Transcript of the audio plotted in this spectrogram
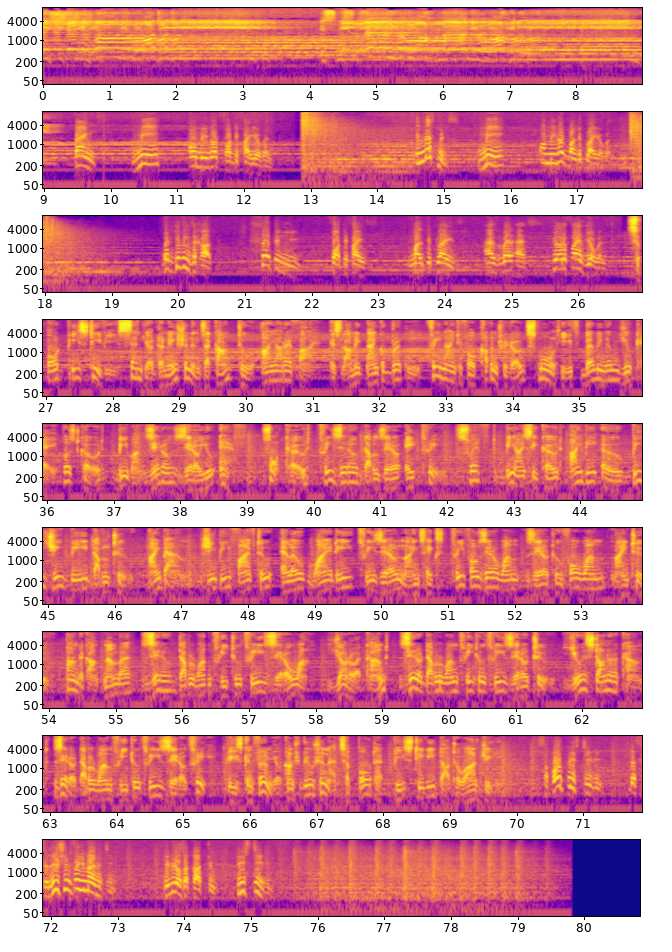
الشيطان الرجيم بسم الله الرحمن الرحيم Banks may or may not fortify your wealth. Investments may or may not multiply your wealth. But giving zakat certainly fortifies, multiplies, as well as purifies your wealth. Support Peace TV. Send your donation in zakat to IRFI, Islamic Bank of Britain, 394 Coventry Road, Small Heath, Birmingham, UK. Postcode B100UF. Sort code 300083. Swift BIC code IBO BGB22. IBAN GB52LOYD 3096 3401 024192. Pound account number 011323001. Euro account 011323002. US dollar account 011323003. Please confirm your contribution at support at peacetv.org. Support Peace TV, the solution for humanity. Give your zakat to Peace TV.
